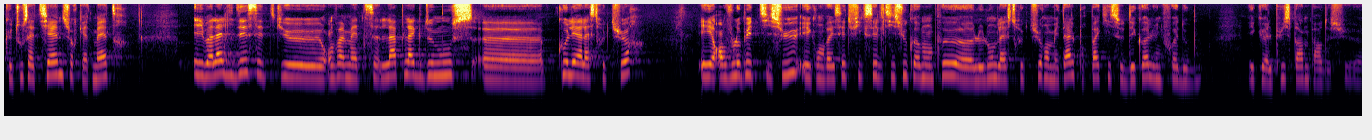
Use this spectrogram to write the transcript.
que tout ça tienne sur 4 mètres. Et bah là, l'idée, c'est que on va mettre la plaque de mousse collée à la structure et enveloppé de tissu et qu'on va essayer de fixer le tissu comme on peut euh, le long de la structure en métal pour pas qu'il se décolle une fois debout et qu'elle puisse peindre par-dessus. Euh.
